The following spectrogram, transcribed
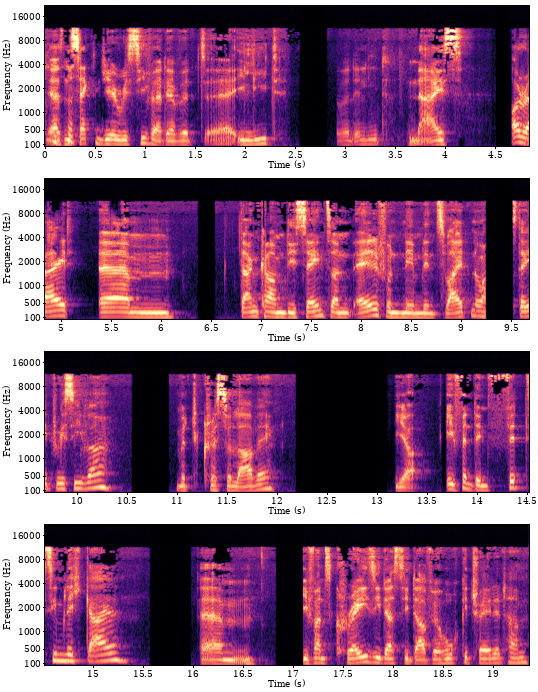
Der ist ein Second-Year Receiver, der wird äh, Elite. Der wird Elite. Nice. Alright. Ähm, dann kamen die Saints an 11 und nehmen den zweiten Ohio State Receiver mit Chris Olave. Ja, ich finde den Fit ziemlich geil. Ähm, ich fand's crazy, dass sie dafür hochgetradet haben.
